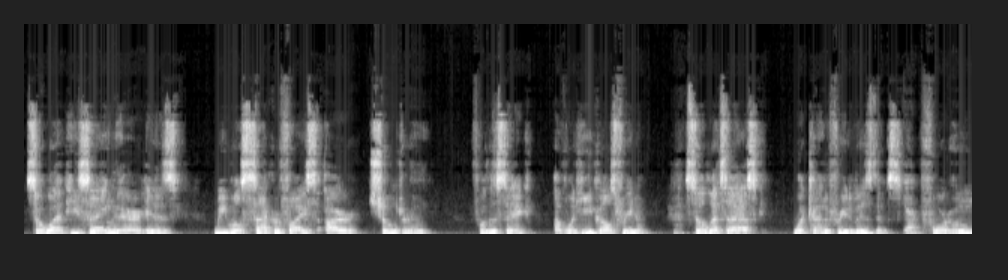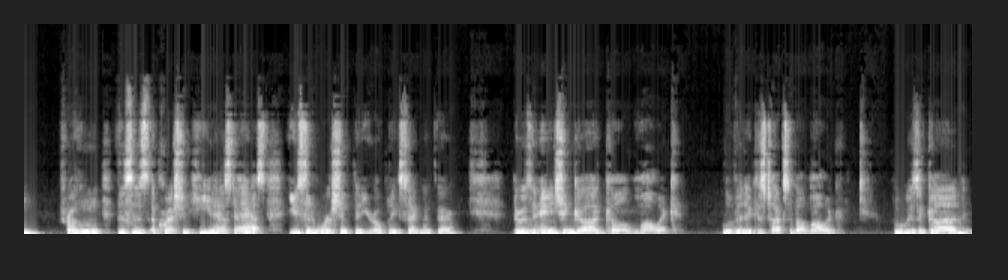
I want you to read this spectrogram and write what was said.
So what he's saying there is we will sacrifice our children for the sake of what he calls freedom. So let's ask, what kind of freedom is this? Yeah. For whom? From whom? This is a question he has to ask. You said worship in your opening segment there. There was an ancient god called Moloch. Leviticus talks about Moloch, who is a god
